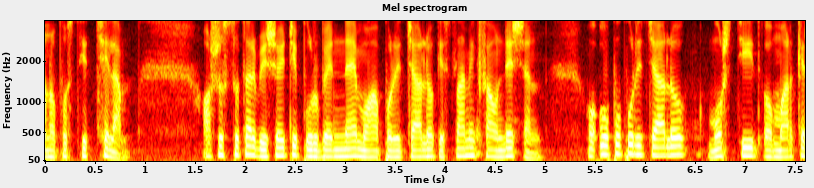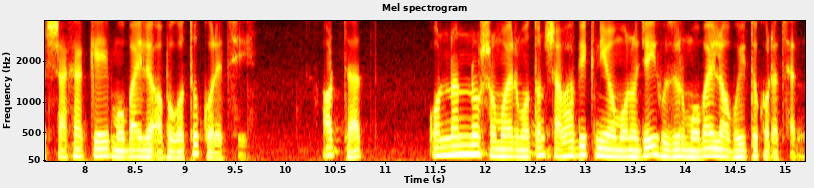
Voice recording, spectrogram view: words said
অনুপস্থিত ছিলাম। অসুস্থতার বিষয়টি পূর্বের ন্যায় মহাপরিচালক ইসলামিক ফাউন্ডেশন ও উপপরিচালক মসজিদ ও মার্কেট শাখাকে মোবাইলে অবগত করেছি। অর্থাৎ, অন্যান্য সময়ের মতন স্বাভাবিক নিয়ম অনুযায়ী হুজুর মোবাইল অবহিত করেছেন।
